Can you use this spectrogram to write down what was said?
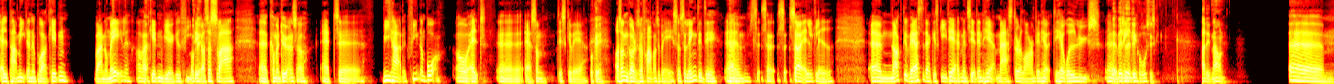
alle parametrene på raketten var normale, og raketten virkede fint. Okay. Ikke? Og så svarer øh, kommandøren så, at øh, vi har det fint ombord, og alt øh, er som det skal være. Okay. Og sådan går det så frem og tilbage. Så så længe det er det, Ja. øhm, så, så, så, så er alle glade. Øhm, nok det værste, der kan ske, det er, at man ser den her master alarm, den her, det her røde lys øh, Hvad, hedder det på russisk? Har det et navn? Øhm,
